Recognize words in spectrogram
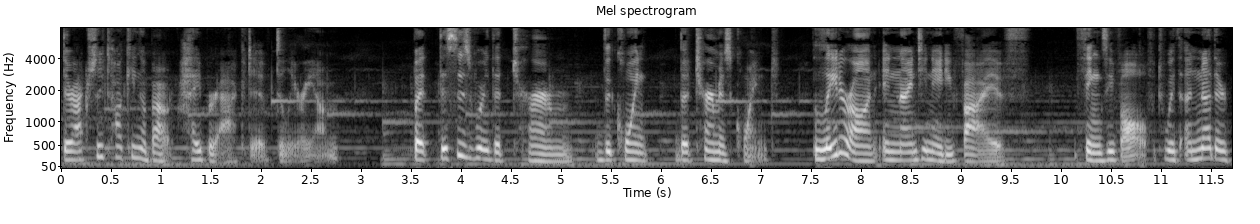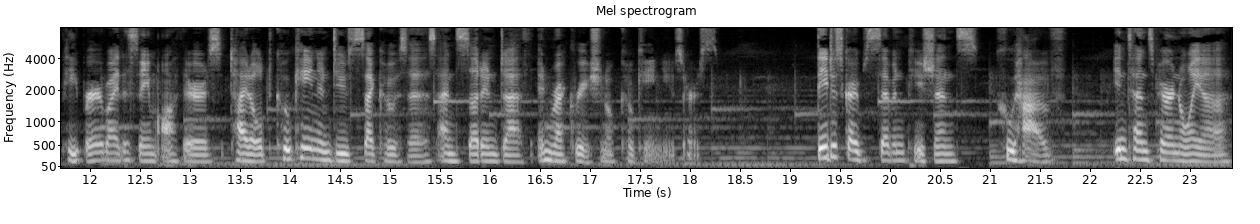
they're actually talking about hyperactive delirium. But this is where the term, the coin, the term is coined. Later on in 1985, things evolved with another paper by the same authors titled Cocaine Induced Psychosis and Sudden Death in Recreational Cocaine Users. They described seven patients who have intense paranoia,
